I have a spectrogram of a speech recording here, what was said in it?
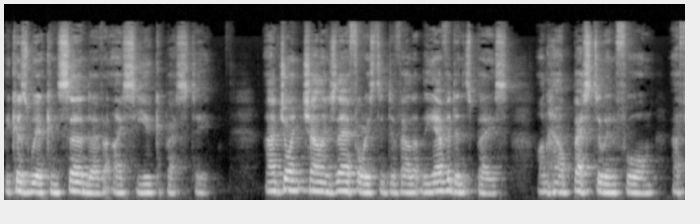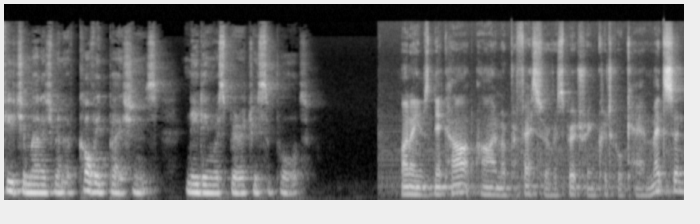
because we're concerned over ICU capacity. Our joint challenge, therefore, is to develop the evidence base on how best to inform our future management of COVID patients needing respiratory support. My name is Nick Hart. I'm a Professor of Respiratory and Critical Care Medicine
